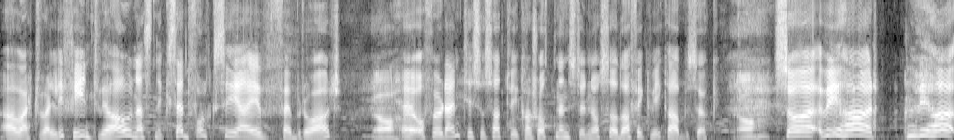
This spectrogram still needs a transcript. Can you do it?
Det har vært veldig fint. Vi har jo nesten ikke sett folk siden i februar. Ja. Eh, Og før den tid så satt vi i kasjotten en stund også, og da fikk vi ikke ha besøk. Ja. Så vi har, vi har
